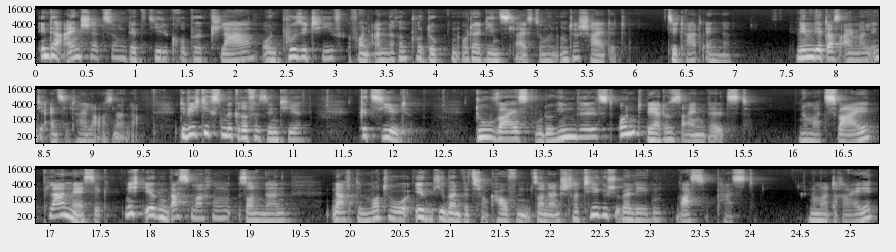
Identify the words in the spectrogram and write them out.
in der Einschätzung der Zielgruppe klar und positiv von anderen Produkten oder Dienstleistungen unterscheidet. Zitat Ende. Nehmen wir das einmal in die Einzelteile auseinander. Die wichtigsten Begriffe sind hier gezielt. Du weißt, wo du hin willst und wer du sein willst. Nummer zwei, planmäßig. Nicht irgendwas machen, sondern nach dem Motto, irgendjemand wird es schon kaufen, sondern strategisch überlegen, was passt. Nummer drei,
